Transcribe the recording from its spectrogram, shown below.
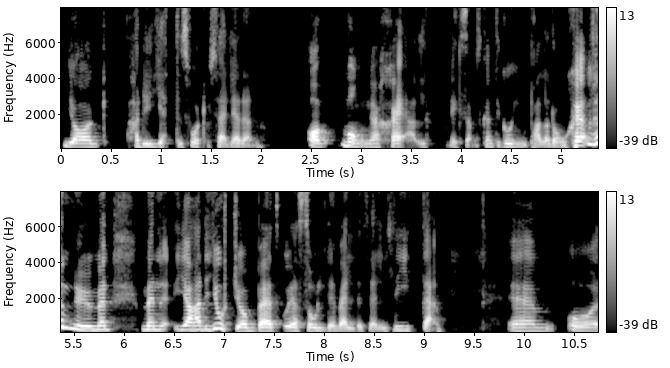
jag hade ju jättesvårt att sälja den av många skäl. Liksom. Jag ska inte gå in på alla de skälen nu, men, men jag hade gjort jobbet och jag sålde väldigt, väldigt lite. Um, och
